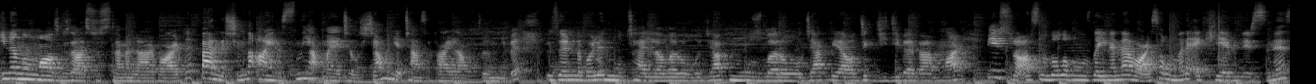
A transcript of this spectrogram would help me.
İnanılmaz güzel süslemeler vardı. Ben de şimdi aynısını yapmaya çalışacağım. Geçen sefer yaptığım gibi. Üzerinde böyle nutellalar olacak, muzlar olacak, birazcık cici bebem var. Bir sürü aslında dolabınızda yine ne varsa onları ekleyebilirsiniz.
